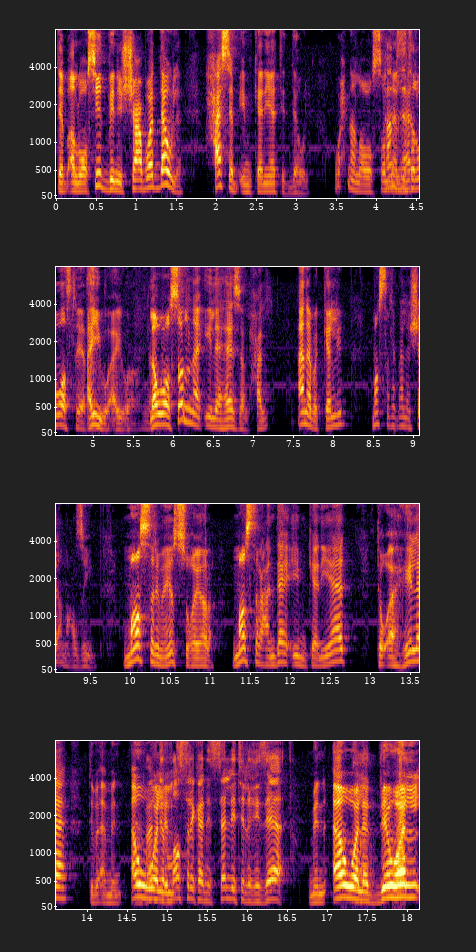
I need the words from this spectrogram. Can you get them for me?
تبقى الوسيط بين الشعب والدولة حسب إمكانيات الدولة. وإحنا لو وصلنا همزة الوصل يا. أيوه أيوه. آه، نعم. لو وصلنا إلى هذا الحل أنا بتكلم مصر يبقى لها شأن عظيم. مصر ما هي صغيره مصر عندها إمكانيات تؤهلها تبقى من فندم ال- مصر كانت سلة الغذاء. من أول الدول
